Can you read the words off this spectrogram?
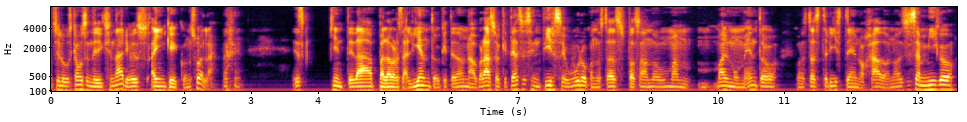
si lo buscamos en el diccionario, es alguien que consuela. es quien te da palabras de aliento, que te da un abrazo, que te hace sentir seguro cuando estás pasando un mal, momento, cuando estás triste, enojado, ¿no? Es ese amigo,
